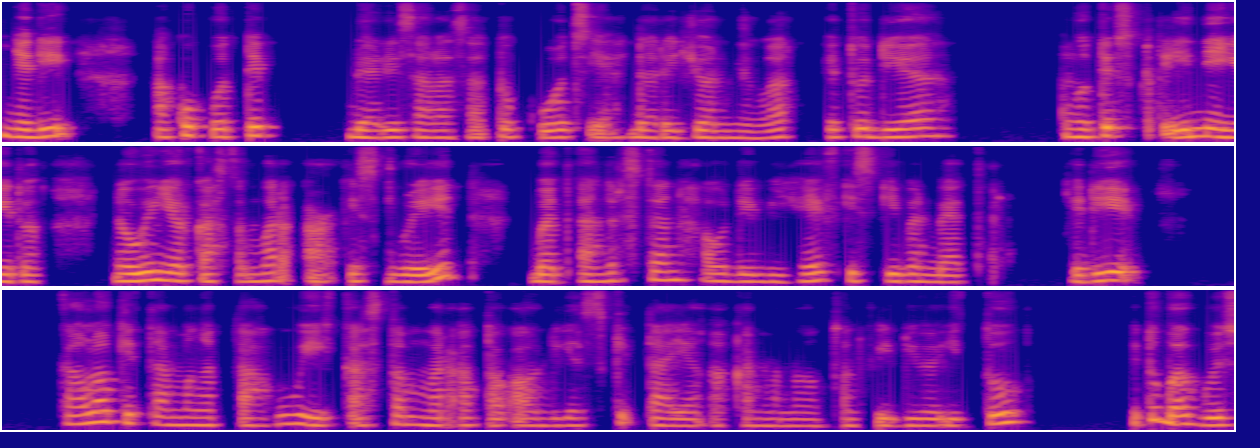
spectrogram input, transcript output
Jadi, aku kutip dari salah satu quotes ya, dari John Miller, itu dia ngutip seperti ini gitu, "Knowing your customer are is great, but understand how they behave is even better." Jadi, kalau kita mengetahui customer atau audiens kita yang akan menonton video itu, itu bagus.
